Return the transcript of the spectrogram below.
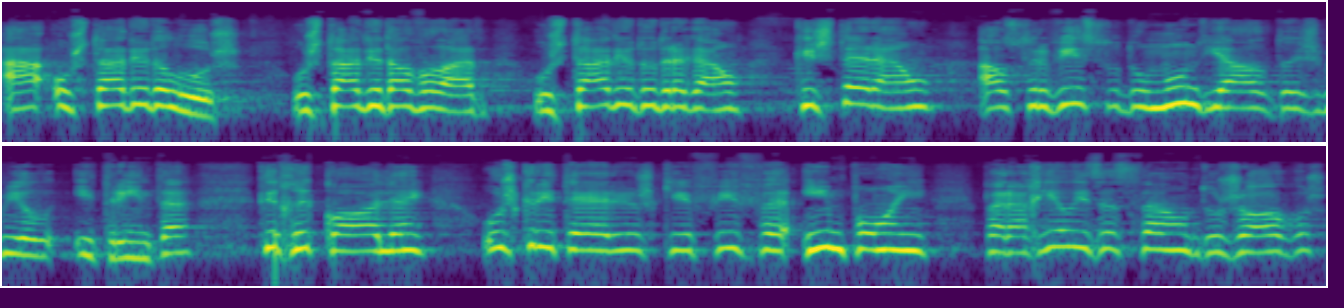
há o Estádio da Luz, o Estádio de Alvalade, o Estádio do Dragão, que estarão ao serviço do Mundial 2030, que recolhem os critérios que a FIFA impõe para a realização dos Jogos.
